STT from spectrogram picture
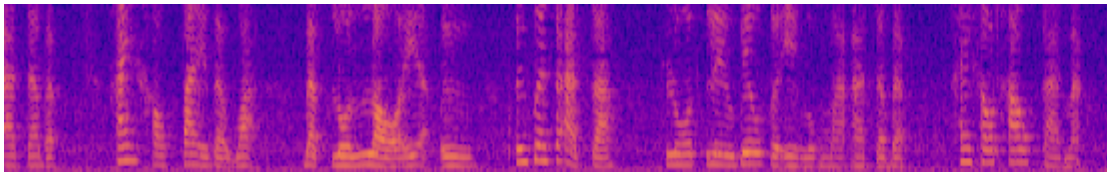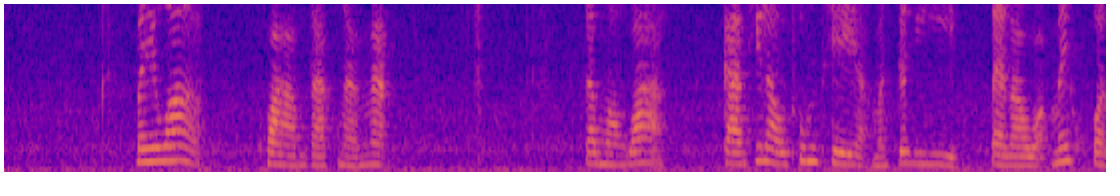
อาจจะแบบให้เขาไปแบบว่า แบบล้นร้อยอะเออ เพื่อนๆก็อาจจะลดเลเวลตัวเองลงมา อาจจะแบบให้เท่าๆกันอะไม่ว่าความรักนั้นอะจะมองว่าการที่เราทุ่มเทอะมันก็ดี แต่เราอะไม่ควร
